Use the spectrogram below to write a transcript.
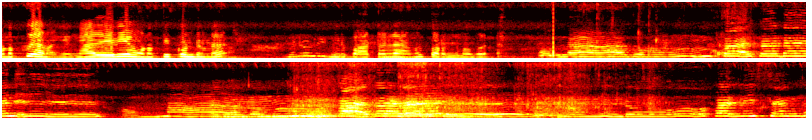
ഉണർത്തുകയാണ്. ഗംഗാദേവിയെ ഉണർത്തിക്കൊണ്ടുള്ള ഒരു പാട്ടലാണ് തുടങ്ങുന്നത്. ഒന്നാകും പാൽക്കടലിൽ. ഒന്നാകും പാൽക്കടലിൽ. ഒന്നുണ്ടു പള്ളിശങ്ക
